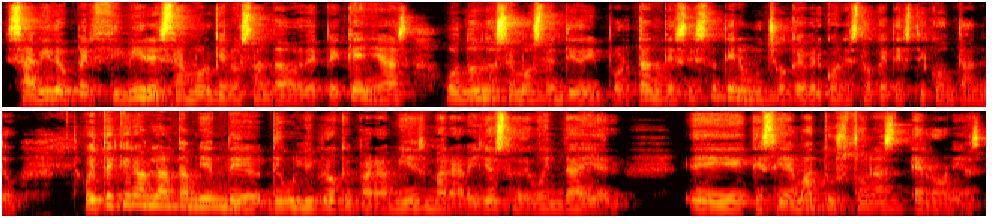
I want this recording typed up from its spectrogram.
sabido percibir ese amor que nos han dado de pequeñas o no nos hemos sentido importantes. Esto tiene mucho que ver con esto que te estoy contando. Hoy te quiero hablar también de, un libro que para mí es maravilloso, de Wayne Dyer, eh, que se llama Tus zonas erróneas.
